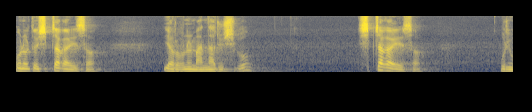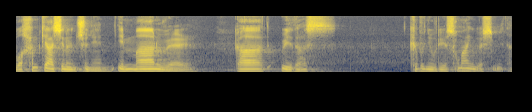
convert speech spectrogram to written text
오늘도 십자가에서 여러분을 만나 주시고 십자가에서 우리와 함께 하시는 주님, 임마누엘, God with us. 그분이 우리의 소망인 것입니다.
